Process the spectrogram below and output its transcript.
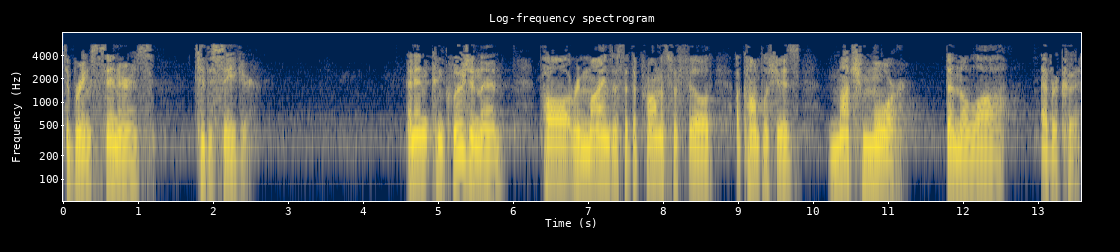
to bring sinners to the Savior. And in conclusion, then, Paul reminds us that the promise fulfilled accomplishes much more than the law ever could.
